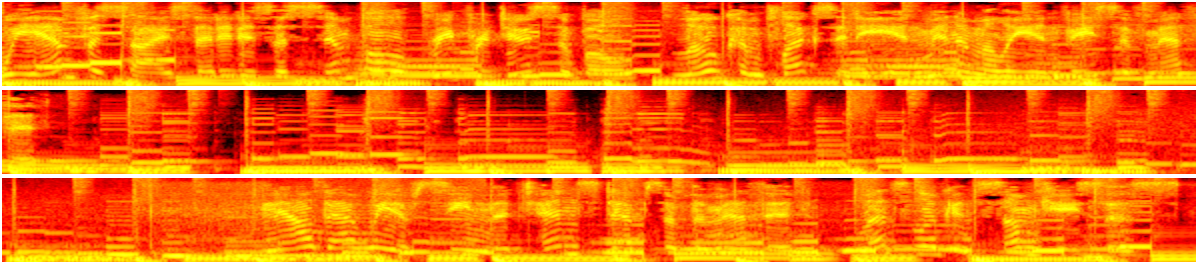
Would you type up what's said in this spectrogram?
We emphasize that it is a simple, reproducible, low complexity and minimally invasive method. Now that we have seen the 10 steps of the method, let's look at some cases.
